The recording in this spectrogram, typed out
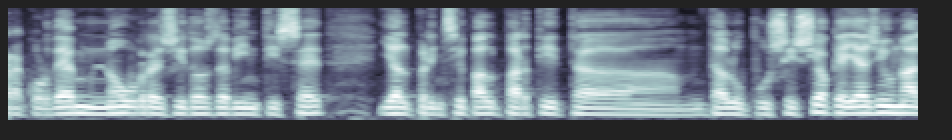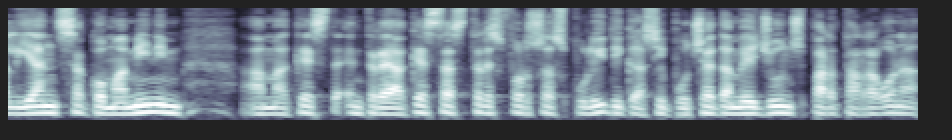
recordem, nou regidors de 27, i el principal partit eh, de l'oposició, que hi hagi una aliança com a mínim amb aquest, entre aquestes tres forces polítiques i potser també Junts per Tarragona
